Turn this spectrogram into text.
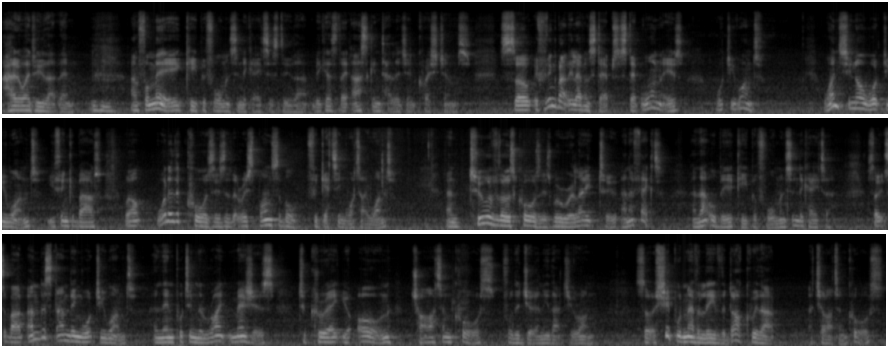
how do I do that then? Mm-hmm. And for me, key performance indicators do that because they ask intelligent questions. So if you think about the 11 steps, step one is, what do you want? Once you know what you want, you think about, well, what are the causes that are responsible for getting what I want? And two of those causes will relate to an effect, and that will be a key performance indicator. So it's about understanding what you want and then putting the right measures to create your own chart and course for the journey that you're on. So a ship would never leave the dock without a chart and course.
